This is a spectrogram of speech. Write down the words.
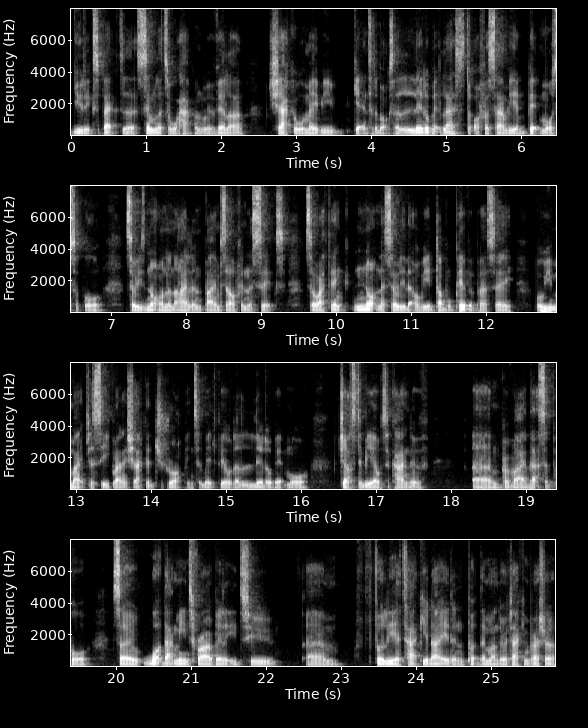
you'd expect that similar to what happened with Villa, Xhaka will maybe get into the box a little bit less to offer Sambi a bit more support. So he's not on an island by himself in the six. So I think not necessarily that will be a double pivot per se, but we might just see Granit Xhaka drop into midfield a little bit more just to be able to kind of um, provide that support. So what that means for our ability to um, fully attack United and put them under attacking pressure,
